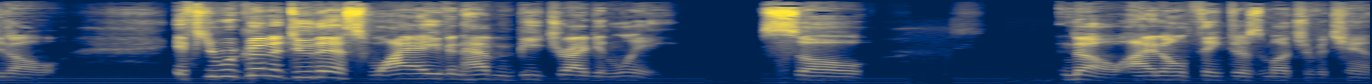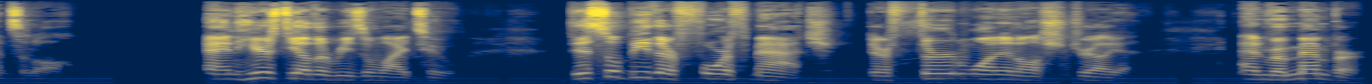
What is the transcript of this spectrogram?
you know, if you were going to do this, why even have him beat Dragon Lee? So, no, I don't think there's much of a chance at all. And here's the other reason why, too. This will be their fourth match, their third one in Australia. And remember,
